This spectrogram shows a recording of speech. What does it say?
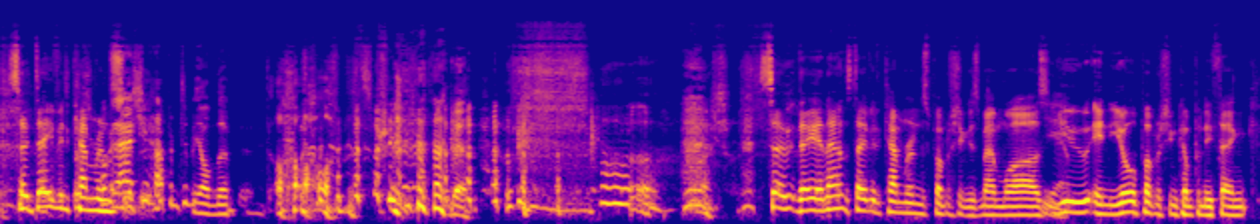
So David I mean, actually happened to me on the on the street. Gosh. So they announced David Cameron's publishing his memoirs. Yeah. You, in your publishing company, think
